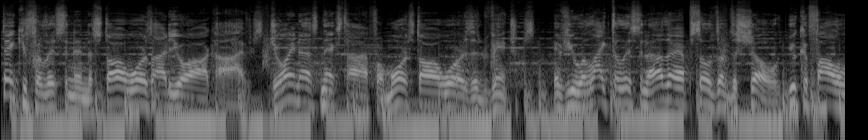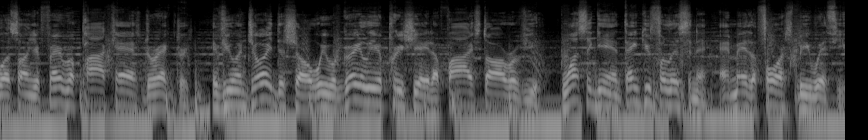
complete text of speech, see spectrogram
Thank you for listening to Star Wars Audio Archives. Join us next time for more Star Wars adventures. If you would like to listen to other episodes of the show, you can follow us on your favorite podcast directory. If you enjoyed the show, we would greatly appreciate a five star review. Once again, thank you for listening, and may the Force be with you.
